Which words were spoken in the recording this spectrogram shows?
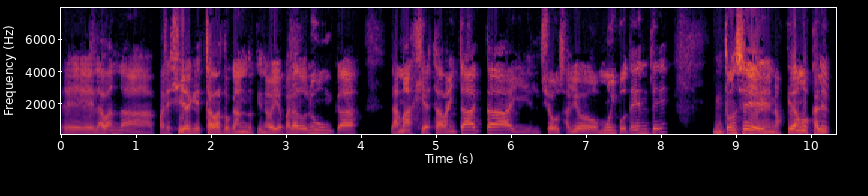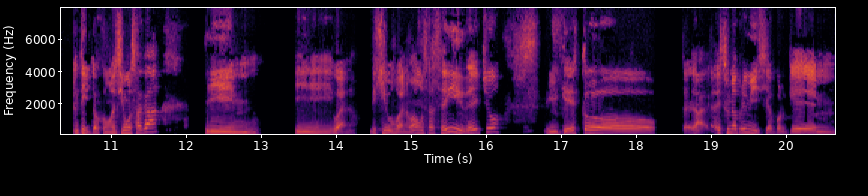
eh, la banda parecía que estaba tocando, que no había parado nunca, la magia estaba intacta y el show salió muy potente. Entonces nos quedamos calentitos, como decimos acá, y, y, bueno, dijimos, bueno, vamos a seguir, de hecho, y que esto es una primicia porque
